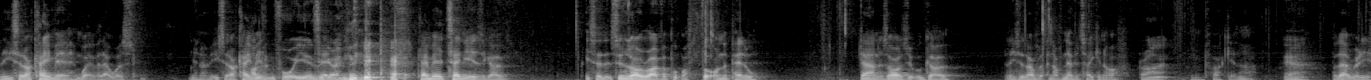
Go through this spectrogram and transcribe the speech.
And he said, I came here, whatever that was. You know, he said, I came here 140 years ten- ago. came here 10 years ago. He said, as soon as I arrived, I put my foot on the pedal, down as hard as it would go. And he said, I've, and I've never taken it off. right. And fucking hell. Yeah. But that really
